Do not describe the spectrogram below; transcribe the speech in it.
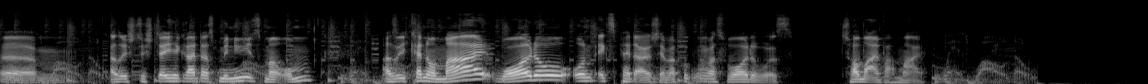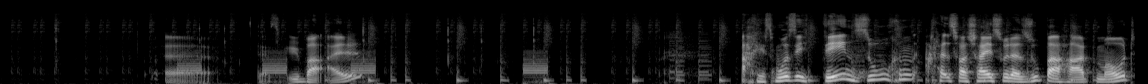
Ähm, also ich stelle hier gerade das Menü jetzt mal um. Also ich kann normal, Waldo und Expert einstellen. Mal gucken, was Waldo ist. Schauen wir einfach mal. Äh, der ist überall. Ach, jetzt muss ich den suchen. Ach, das ist wahrscheinlich so der Super Hard Mode.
